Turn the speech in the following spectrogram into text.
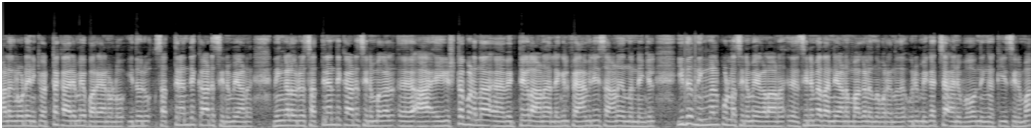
ആളുകളോട് എനിക്ക് ഒറ്റ കാര്യമേ പറയാനുള്ളൂ. ഇതൊരു സത്യനന്തിക്കാട് സിനിമയാണ്. നിങ്ങളൊരു സത്യനന്തിക്കാട് സിനിമകൾ ഇഷ്ടപ്പെടുന്ന വ്യക്തികളാണ് അല്ലെങ്കിൽ ഫാമിലീസ് ആണ് എന്നുണ്ടെങ്കിൽ ഇത് നിങ്ങൾക്കുള്ള സിനിമകളാണ്. സിനിമ തന്നെയാണ് മകൾ എന്ന് പറയുന്നത്. ഒരു മികച്ച അനുഭവം നിങ്ങൾക്ക് ഈ സിനിമ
